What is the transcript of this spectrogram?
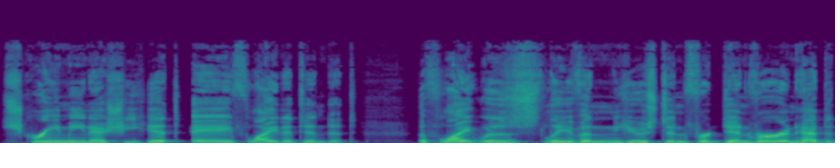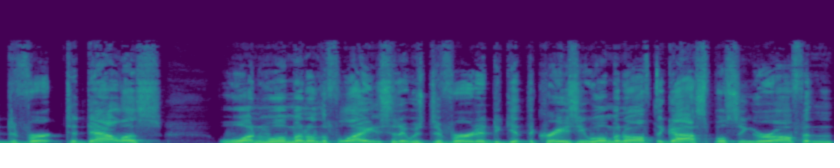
screaming as she hit a flight attendant. The flight was leaving Houston for Denver and had to divert to Dallas. One woman on the flight said it was diverted to get the crazy woman off, the gospel singer off, and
